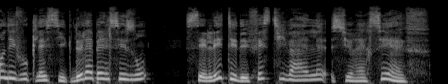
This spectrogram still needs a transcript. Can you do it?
Rendez-vous classique de la belle saison, c'est l'été des festivals sur RCF.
